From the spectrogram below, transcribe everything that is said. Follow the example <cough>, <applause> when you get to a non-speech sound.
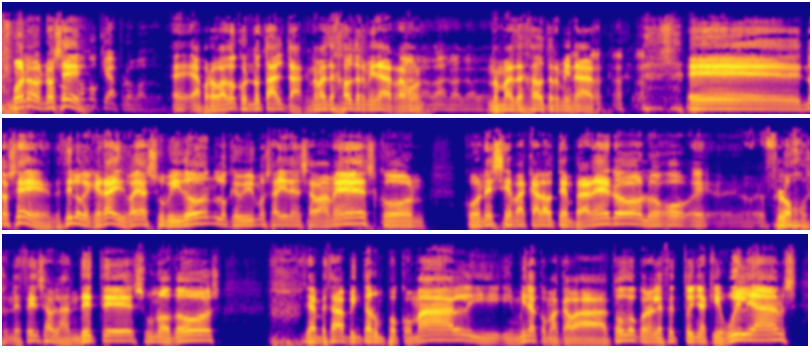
Bueno, no sé. ¿Cómo que ha aprobado? Eh, aprobado con nota alta. No me has dejado terminar, Ramón. Ah, vale, vale, vale. No me has dejado terminar. <laughs> Eh, no sé, decid lo que queráis. Vaya subidón lo que vivimos ayer en Sabamés con, con ese bacalao tempranero, luego eh, flojos en defensa, blandetes, uno dos. Ya empezaba a pintar un poco mal y, y mira cómo acaba todo con el efecto Iñaki Williams.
